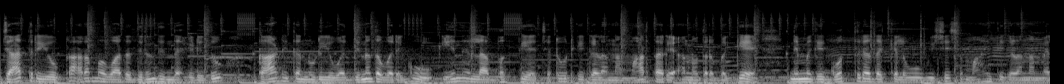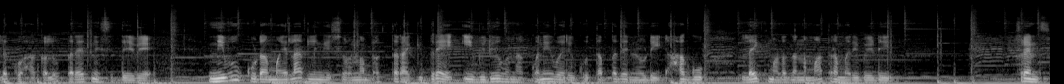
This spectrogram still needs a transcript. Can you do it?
ಜಾತ್ರೆಯು ಪ್ರಾರಂಭವಾದ ದಿನದಿಂದ ಹಿಡಿದು ಕಾಣಿಕ ನುಡಿಯುವ ದಿನದವರೆಗೂ ಏನೆಲ್ಲ ಭಕ್ತಿಯ ಚಟುವಟಿಕೆಗಳನ್ನು ಮಾಡ್ತಾರೆ ಅನ್ನೋದರ ಬಗ್ಗೆ ನಿಮಗೆ ಗೊತ್ತಿರದ ಕೆಲವು ವಿಶೇಷ ಮಾಹಿತಿಗಳನ್ನು ಮೆಲುಕು ಹಾಕಲು ಪ್ರಯತ್ನಿಸಿದ್ದೇವೆ. ನೀವು ಕೂಡ ಮೈಲಾರಲಿಂಗೇಶ್ವರನ ಭಕ್ತರಾಗಿದ್ದರೆ ಈ ವಿಡಿಯೋವನ್ನು ಕೊನೆಯವರೆಗೂ ತಪ್ಪದೆ ನೋಡಿ ಹಾಗೂ ಲೈಕ್ ಮಾಡೋದನ್ನು ಮಾತ್ರ ಮರಿಬೇಡಿ. ಫ್ರೆಂಡ್ಸ್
